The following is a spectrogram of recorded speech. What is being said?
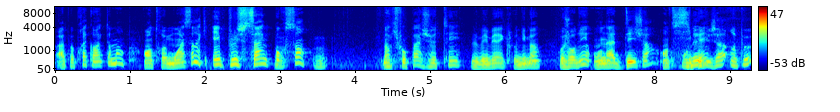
à peu près correctement, entre moins 5 et plus 5%. Donc il ne faut pas jeter le bébé avec l'eau du bain. Aujourd'hui, on a déjà anticipé. On est déjà un peu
